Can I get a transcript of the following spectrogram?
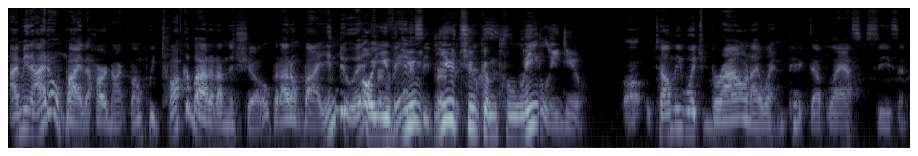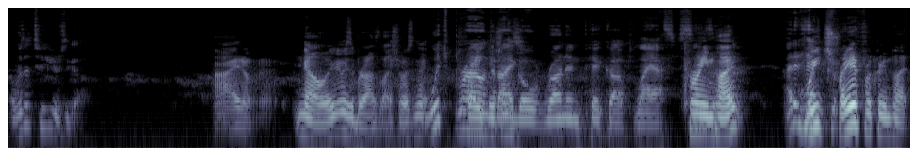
I mean I don't buy the hard knock bump. We talk about it on the show, but I don't buy into it. Oh, you you you two completely do. Tell me which Brown I went and picked up last season, or was it two years ago? I don't know. No, it was a Browns last year, wasn't it? Which Brown did I go run and pick up last? Kareem season? Hunt. I didn't have. We traded for Kareem Hunt.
